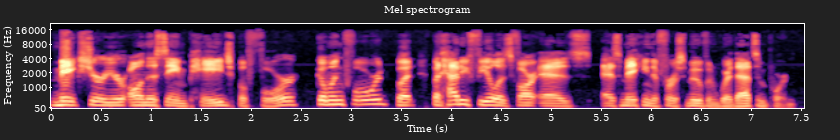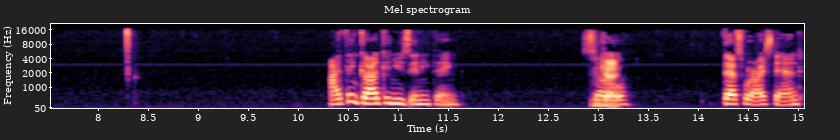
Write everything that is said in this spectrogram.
make sure you're on the same page before going forward. But but how do you feel as far as as making the first move and where that's important? I think God can use anything. So okay. that's where I stand.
